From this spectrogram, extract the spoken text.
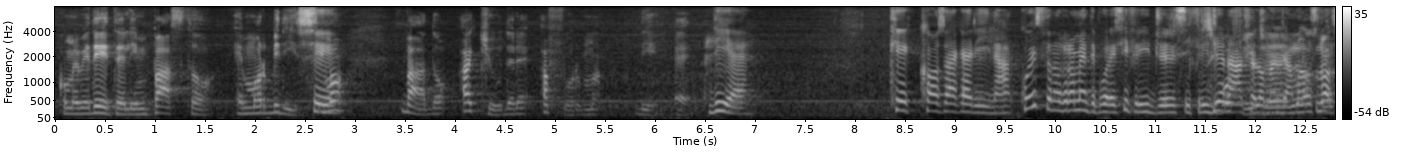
come vedete, l'impasto è morbidissimo. Vado a chiudere a forma di E. Di è. Che cosa carina. Questo naturalmente pure si frigge, si friggerà, può ce lo mangiamo lo lo- lo-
